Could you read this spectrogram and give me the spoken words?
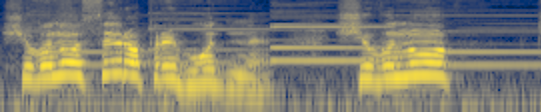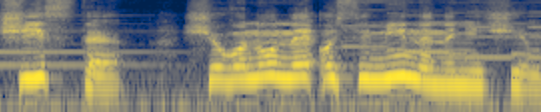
що воно сиропригодне, що воно чисте, що воно не осімінене нічим,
